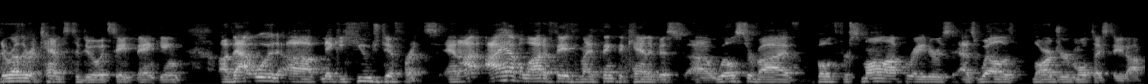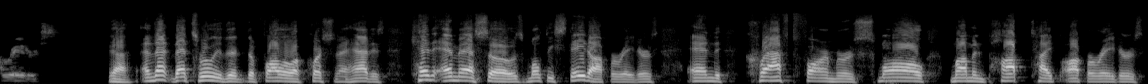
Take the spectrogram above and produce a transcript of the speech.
there are other attempts to do it, safe banking. Uh, that would uh, make a huge difference. And I, I, have a lot of faith, and I think that cannabis uh, will survive both for small operators as well as larger multi-state operators. Yeah, and that that's really the, the follow-up question I had is can MSOs, multi-state operators, and craft farmers, small mom and pop type operators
